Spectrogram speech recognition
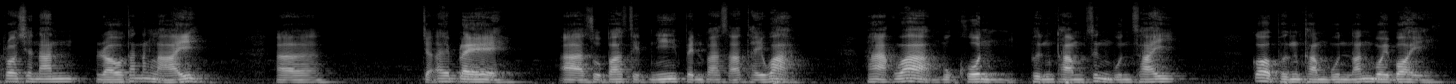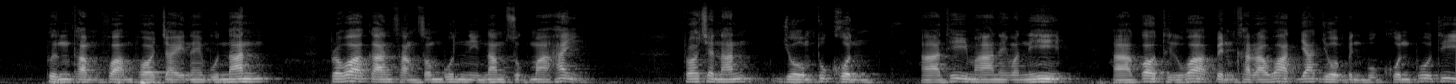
เพราะฉะนั้นเราท่านทั้งหลายาจะให้แปลสุภาษิตนี้เป็นภาษาไทยว่า หากว่าบุคคลพึงทำซึ่งบุญไซก็พึงทำบุญนั้นบ่อยๆ พึงทำความพอใจในบุญนั้น เพราะว่าการสั่งสมบุญนี่นำสุขมาให้ ราะฉะนั้นโยมทุกคนที่มาในวันนี้ก็ถือว่าเป็นคารวาสญาติโยมเป็นบุคคลผู้ที่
